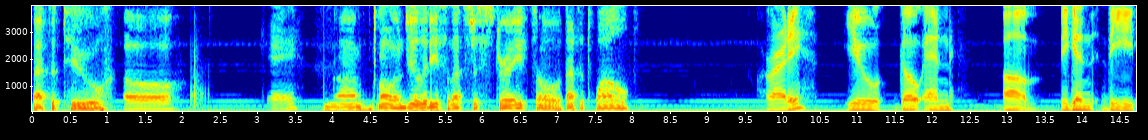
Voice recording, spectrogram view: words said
That's a two. Oh. Okay. Um, oh, agility, so that's just straight, so that's a 12. Alrighty. You go and um, begin the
